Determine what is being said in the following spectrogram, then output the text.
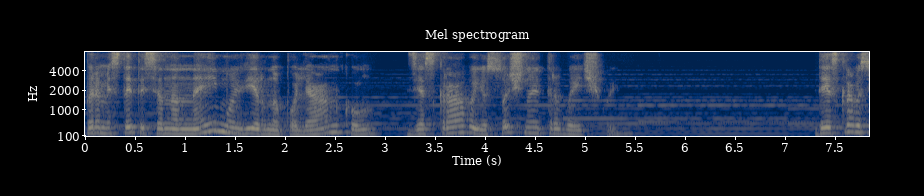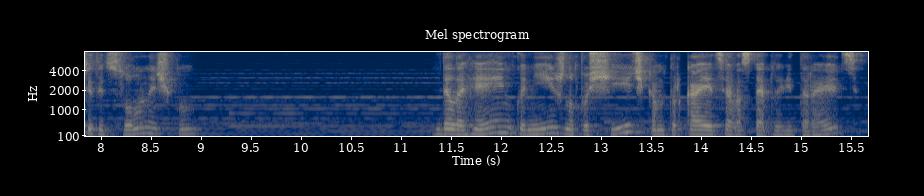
переміститися на неймовірну полянку з яскравою сочною травичкою, де яскраво світить сонечко, де легенько, ніжно по щічкам торкається вас теплий вітерець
